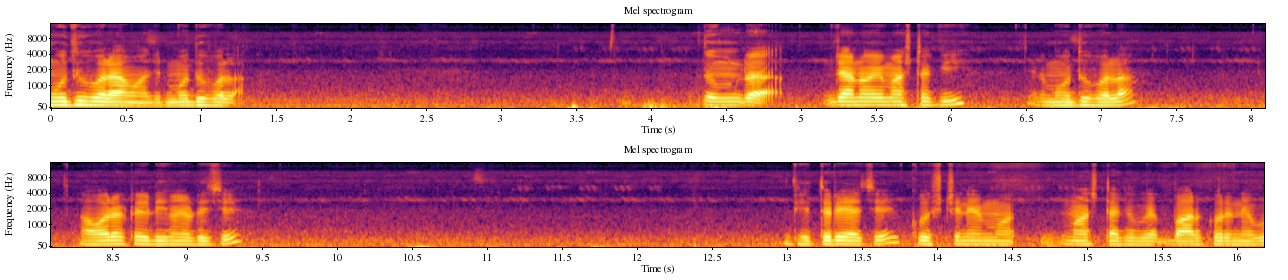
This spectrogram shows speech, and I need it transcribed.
মধুভোলা মাছ মধুভোলা তোমরা জানো এই মাছটা কি? এটা মধুভোলা আবার একটা ইলিশ মাছ উঠেছে। ভেতরে আছে কোশ্চেনে মাছটাকে বার করে নেব।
